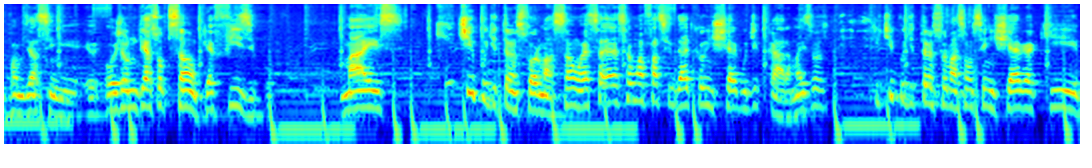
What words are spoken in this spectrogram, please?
vamos dizer assim, eu, hoje eu não tenho essa opção, porque é físico. Mas que tipo de transformação? Essa, essa é uma facilidade que eu enxergo de cara, mas que tipo de transformação você enxerga que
